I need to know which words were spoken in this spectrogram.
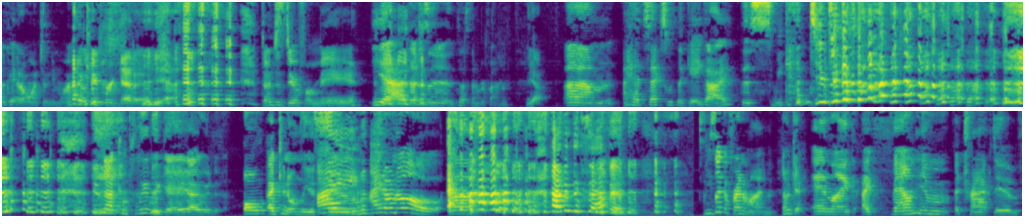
okay, I don't want to anymore. Okay, forget it. Yeah. Don't just do it for me. yeah, that doesn't. That's never fun. Yeah. Um, I had sex with a gay guy this weekend. You did. He's not completely gay. I would. Oh, I can only assume. I I don't know. Uh, How did this happen? he's like a friend of mine. okay. And like I found him attractive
